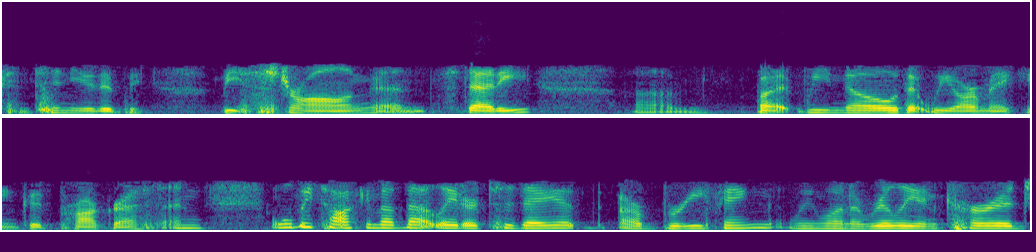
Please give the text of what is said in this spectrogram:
continue to be, be strong and steady. Um, but we know that we are making good progress. And we'll be talking about that later today at our briefing. We want to really encourage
